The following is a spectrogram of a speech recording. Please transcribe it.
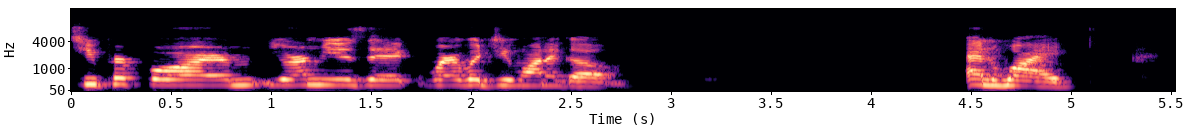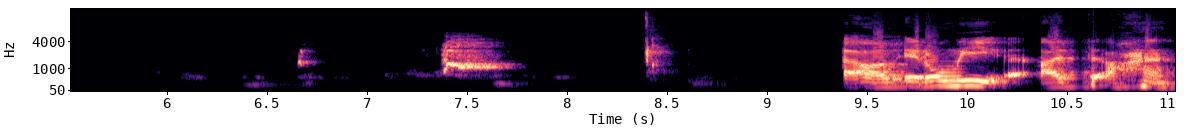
to perform your music, where would you want to go? And why? Uh, it only I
